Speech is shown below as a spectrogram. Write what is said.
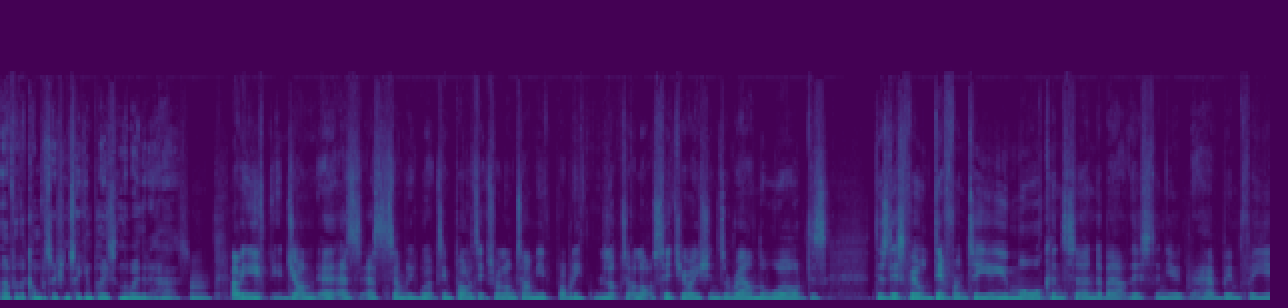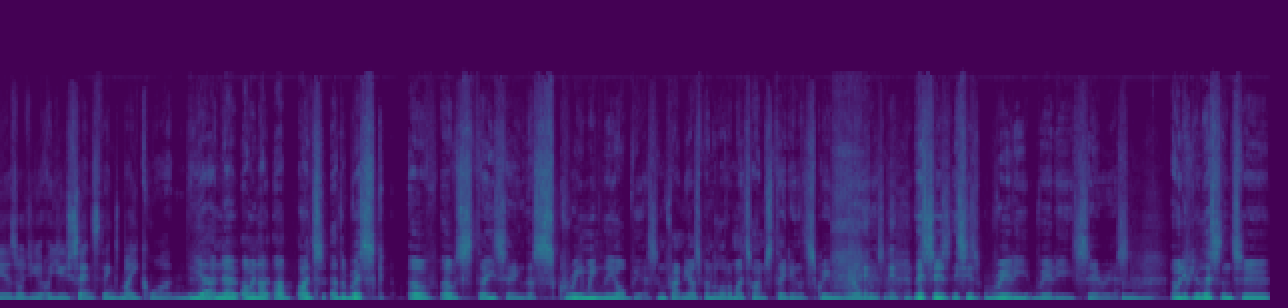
uh, for the conversation taking place in the way that it has. Mm. I mean, John, as as somebody who's worked in politics for a long time, you've probably looked at a lot of situations around the world. Does does this feel different to you? Are you more concerned about this than you have been for years, or do you, or you sense things may quieten down? Yeah, no. I mean, I, I, I'd, at the risk of, of stating the screamingly obvious, and frankly, I spend a lot of my time stating the screamingly obvious. this is this is really really serious. Mm. I mean, if you listen to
